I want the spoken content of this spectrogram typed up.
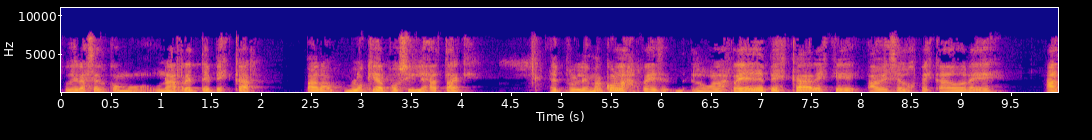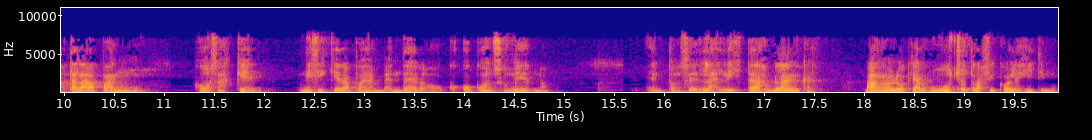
pudiera ser como una red de pescar para bloquear posibles ataques. El problema con las, redes, con las redes de pescar es que a veces los pescadores atrapan cosas que ni siquiera pueden vender o, o consumir, ¿no? Entonces las listas blancas van a bloquear mucho tráfico legítimo.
